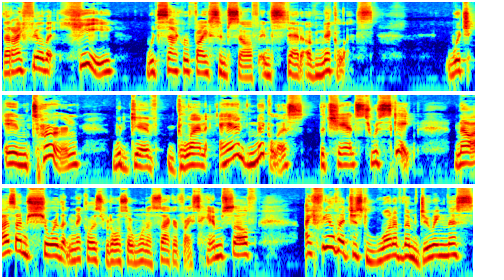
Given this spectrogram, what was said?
that I feel that he would sacrifice himself instead of Nicholas, which in turn would give Glenn and Nicholas the chance to escape. Now, as I'm sure that Nicholas would also want to sacrifice himself, I feel that just one of them doing this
